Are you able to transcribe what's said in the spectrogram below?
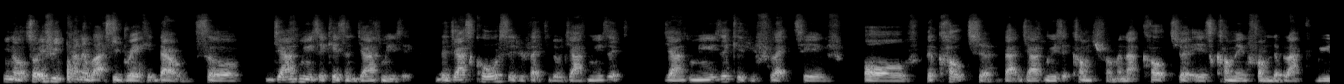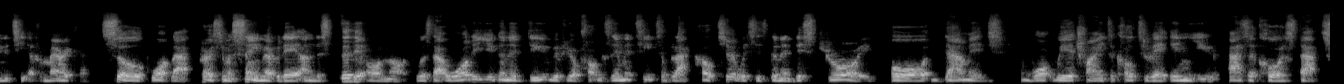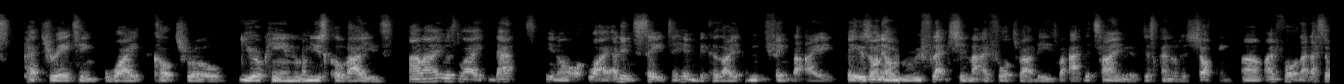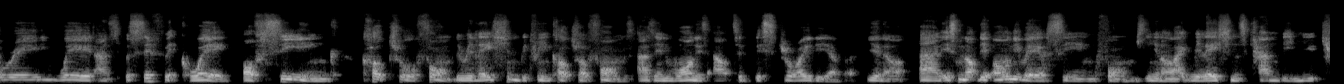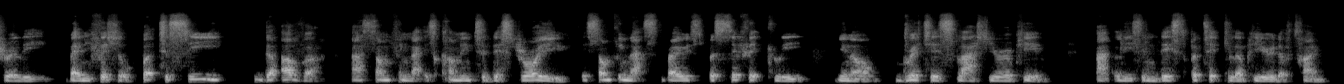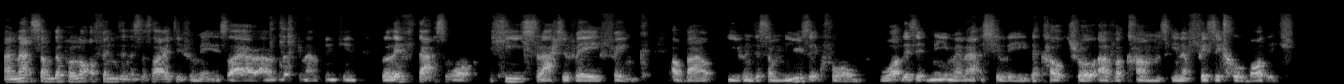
You know, so if you kind of actually break it down, so jazz music isn't jazz music. The jazz course is reflective of jazz music. Jazz music is reflective of the culture that jazz music comes from. And that culture is coming from the Black community of America. So, what that person was saying, whether they understood it or not, was that what are you going to do with your proximity to Black culture, which is going to destroy or damage what we are trying to cultivate in you as a course that's perpetuating white cultural European musical values. And I was like, that's, you know, I, I, didn't say it to him because I didn't think that I, it was only on reflection that I thought about these, but at the time it was just kind of just shocking. Um, I thought that that's a really weird and specific way of seeing cultural form, the relation between cultural forms, as in one is out to destroy the other, you know, and it's not the only way of seeing forms, you know, like relations can be mutually beneficial, but to see the other as something that is coming to destroy you is something that's very specifically, you know, British slash European at least in this particular period of time. And that summed up a lot of things in the society for me. It's like I, I was looking, I'm thinking, well, if that's what he slash they think about even just a music form, what does it mean when actually the cultural other comes in a physical body?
